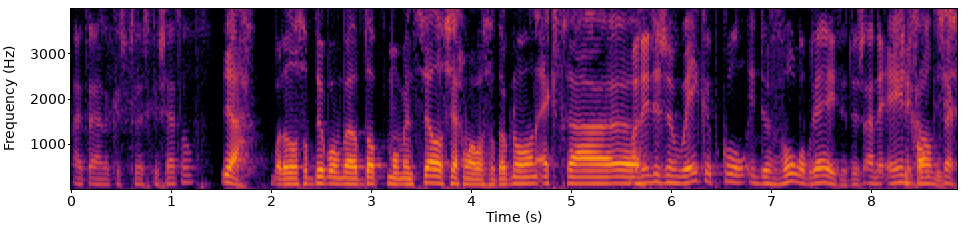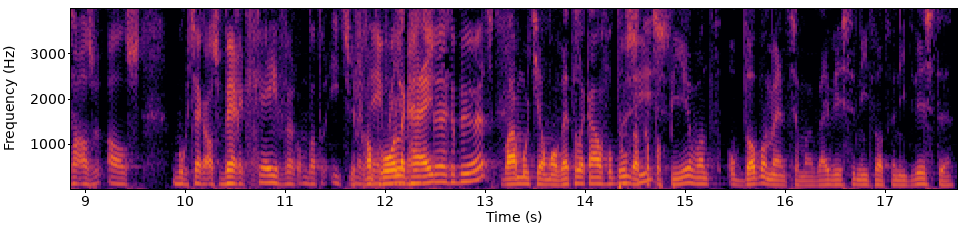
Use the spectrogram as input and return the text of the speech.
Uiteindelijk is het gesetteld. ja, maar dat was op, dit moment, op dat moment zelf, zeg maar, was dat ook nog wel een extra. eh, Maar dit is een wake-up call in de volle breedte. Dus aan de ene kant, zeg maar, als, als, moet ik zeggen, als werkgever, omdat er iets Je met verantwoordelijkheid. mensen gebeurt. Waar moet je allemaal wettelijk aan voldoen? Welke Precies. papier? Want op dat moment, zeg maar, wij wisten niet wat we niet wisten.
